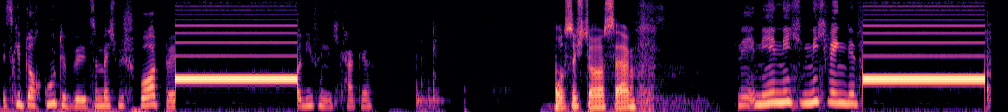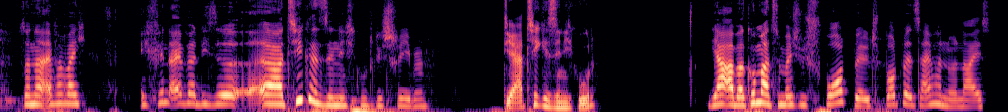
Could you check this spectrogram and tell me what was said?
Es gibt auch gute Bild, zum Beispiel Sportbild. Die finde ich kacke. Muss ich da was sagen? Nee, nee, nicht, nicht wegen den sondern einfach, weil ich. Ich finde einfach, diese äh, Artikel sind nicht gut geschrieben. Die Artikel sind nicht gut. Ja, aber guck mal, zum Beispiel Sportbild. Sportbild ist einfach nur nice.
